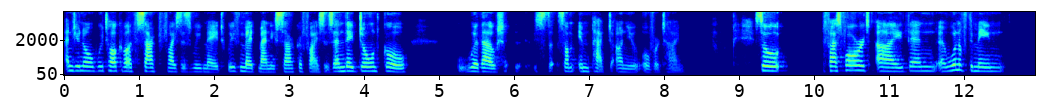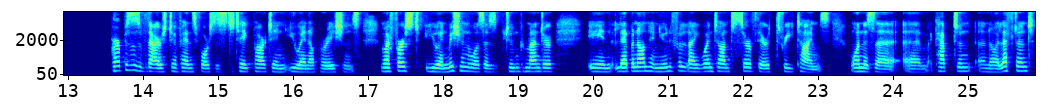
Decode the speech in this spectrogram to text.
And, you know, we talk about the sacrifices we made. We've made many sacrifices and they don't go without some impact on you over time. So fast forward, I then, uh, one of the main purposes of the Irish Defence Forces to take part in UN operations. My first UN mission was as platoon commander in Lebanon in UNIFIL. I went on to serve there three times. One as a, um, a captain, uh, no, a lieutenant,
